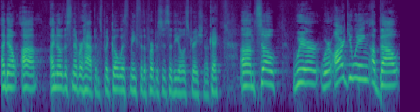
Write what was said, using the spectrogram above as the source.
Uh, now, uh, I know this never happens, but go with me for the purposes of the illustration, okay? Um, so, we're, we're arguing about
